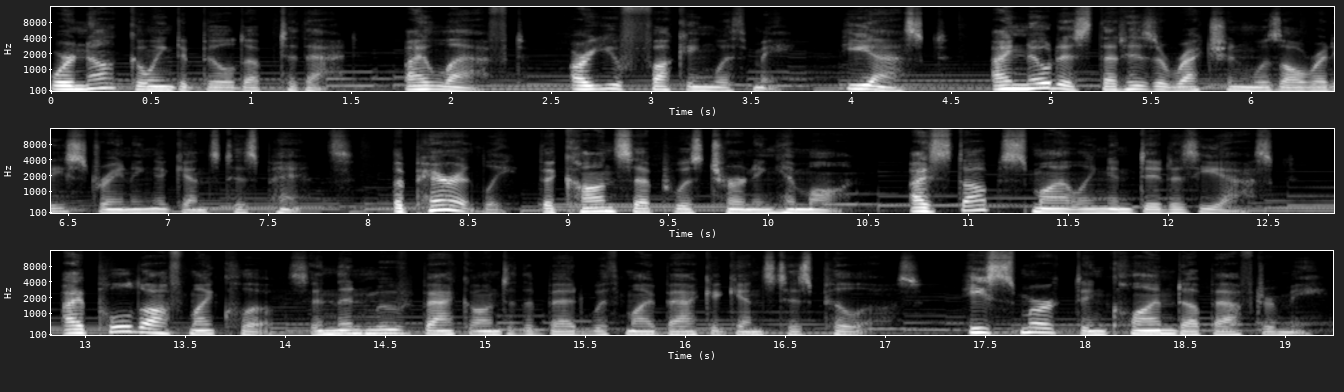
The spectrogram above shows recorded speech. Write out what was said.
We're not going to build up to that. I laughed. Are you fucking with me? He asked. I noticed that his erection was already straining against his pants. Apparently, the concept was turning him on. I stopped smiling and did as he asked. I pulled off my clothes and then moved back onto the bed with my back against his pillows. He smirked and climbed up after me.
